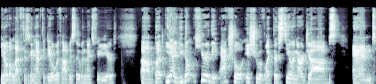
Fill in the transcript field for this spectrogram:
you know the left is going to have to deal with obviously over the next few years. Uh, but yeah, you don't hear the actual issue of like they're stealing our jobs and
